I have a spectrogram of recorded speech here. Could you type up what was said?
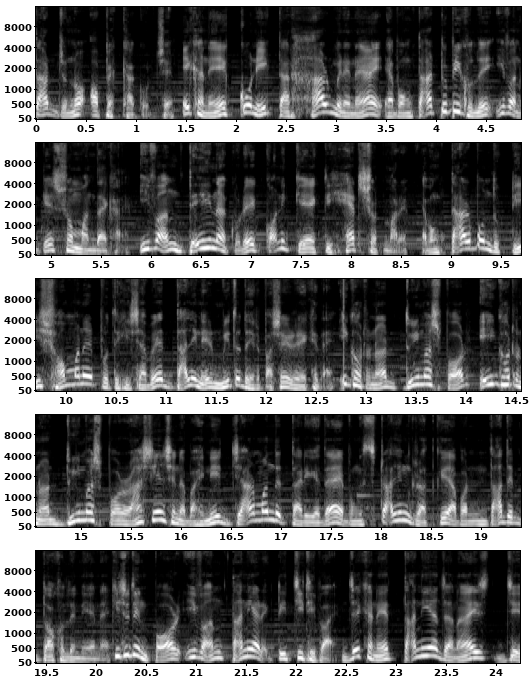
তার জন্য অপেক্ষা করছে। এখানে কনিক তার হার মেনে নেয় এবং তার টুপি খুলে ইভানকে সম্মান দেখায়। ইভান দেরি না করে কনিককে একটি হেডশট মারে এবং তার বন্দুকটি সম্মানের প্রতীক হিসাবে দালিনের মৃতদেহের পাশে রেখে দেয়। এই ঘটনার দুই মাস পর, এই ঘটনার দুই মাস পর রাশিয়ান সেনাবাহিনী জার্মানদের তাড়িয়ে দেয় এবং স্টালিন স্টালিনগ্রাদকে আবার তাদের দখলে নিয়ে নেয়। কিছুদিন পর ইভান তানিয়ার একটি চিঠি পায়, যেখানে তানিয়া জানায় যে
